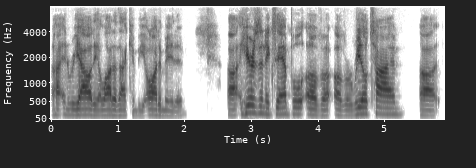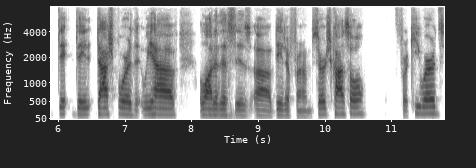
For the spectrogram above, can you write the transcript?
uh, in reality, a lot of that can be automated. Here's an example of a, of a real-time uh, dashboard that we have. A lot of this is uh, data from Search Console for keywords.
